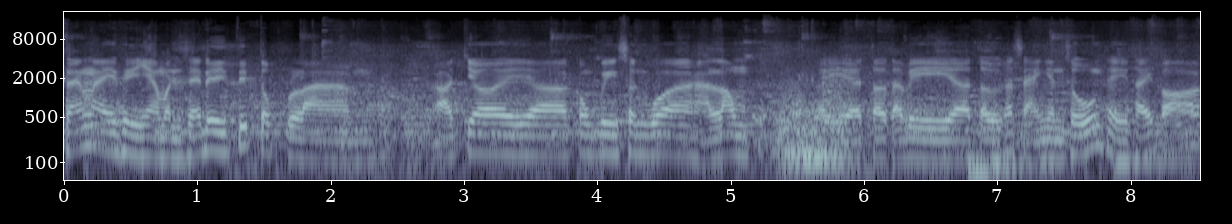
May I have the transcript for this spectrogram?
Sáng nay thì nhà mình sẽ đi tiếp tục là ở chơi ờ, công viên Sun World Hạ Long. Thì ờ, từ tại vì ờ, từ khách sạn nhìn xuống thì thấy có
